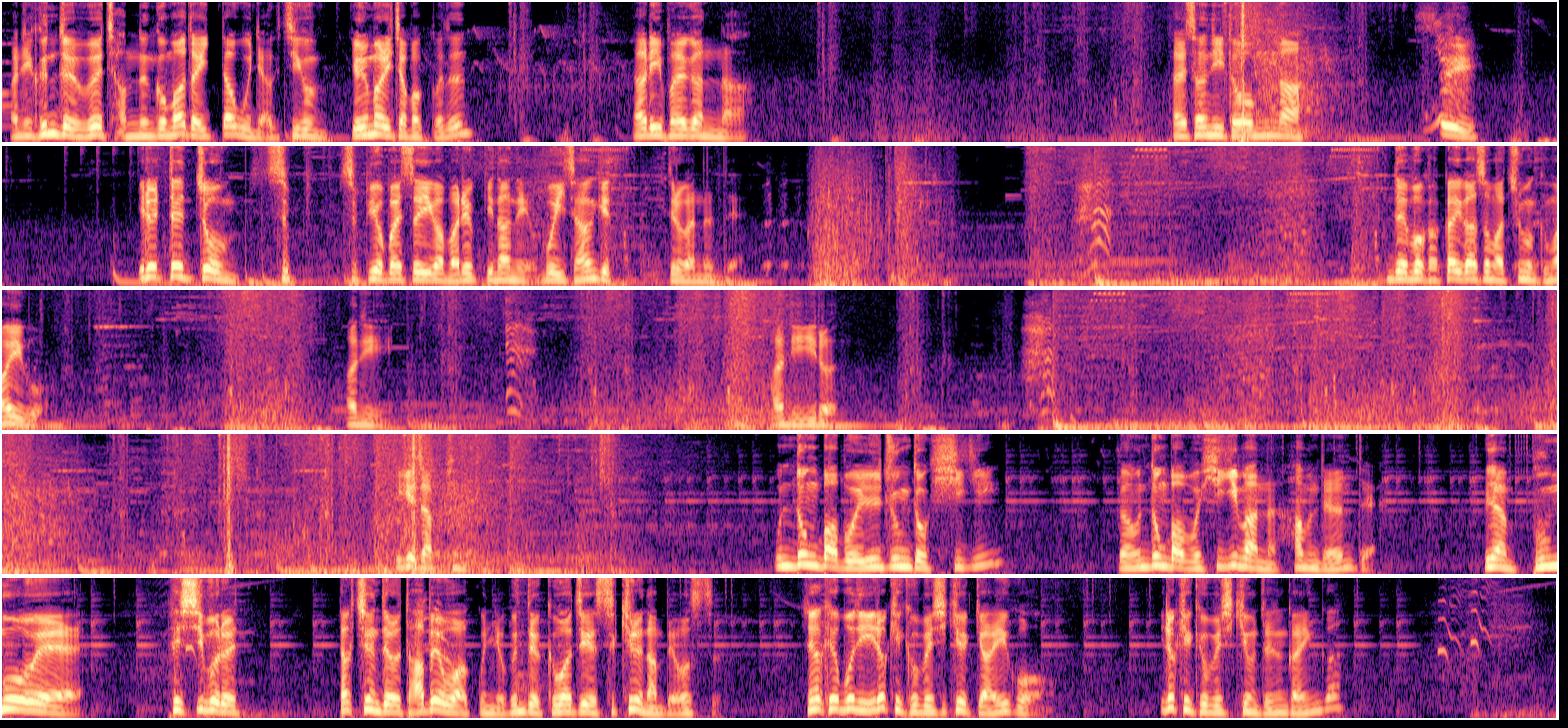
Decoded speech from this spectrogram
아니 근데 왜 잡는 거마다 있다구냐? 지금 열 마리 잡았거든? 날이 밝았나? 달선이 더 없나? 으이. 이럴 땐 좀 스피어 발사기가 마렵긴 하네요. 뭐 이상한 게 들어갔는데. 근데 뭐 가까이 가서 맞추면 그만이고. 아니. 아니 이런. 이게 잡히네. 운동바보 일중독 희귀? 그 운동바보 희귀만 하면 되는데 그냥 부모의 패시브를 닥치는 대로 다 배워왔군요. 근데 그 와중에 스킬은 안 배웠어. 생각해보니 이렇게 교배시킬 게 아니고 이렇게 교배시키면 되는 거 아닌가?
